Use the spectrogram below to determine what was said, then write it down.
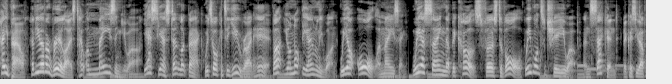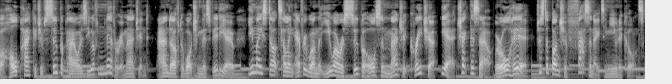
Hey pal, have you ever realized how amazing you are? Yes, yes, don't look back. We're talking to you right here. But you're not the only one. We are all amazing. We are saying that because, first of all, we want to cheer you up, and second, because you have a whole package of superpowers you have never imagined. And after watching this video, you may start telling everyone that you are a super awesome magic creature. Yeah, check this out. We're all here, just a bunch of fascinating unicorns.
